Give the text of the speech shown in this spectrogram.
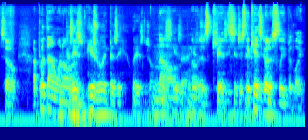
So I put that one on. because he's he's really busy, ladies and gentlemen. no, he's, he's a, no, he's just busy, kids. busy just the kids go to sleep at like.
